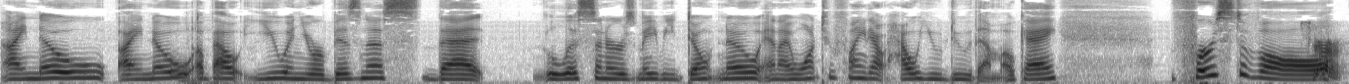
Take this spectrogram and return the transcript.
I know I know about you and your business that listeners maybe don't know, and I want to find out how you do them. Okay. First of all, sure.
